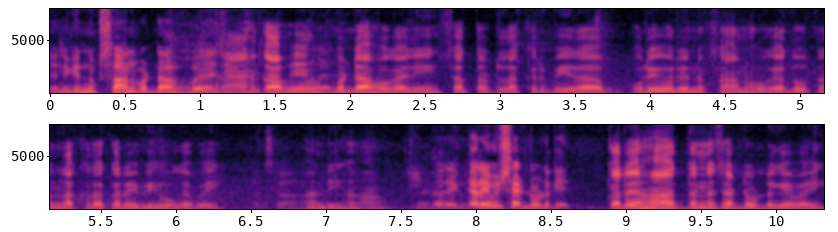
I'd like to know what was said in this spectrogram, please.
ਯਾਨੀ ਕਿ ਨੁਕਸਾਨ ਵੱਡਾ ਹੋਇਆ ਜੀ। ਨੁਕਸਾਨ ਕਾਫੀ ਵੱਡਾ ਹੋ ਗਿਆ ਜੀ। 7-8 ਲੱਖ ਰੁਪਏ ਦਾ ਉਰੇ ਉਰੇ ਨੁਕਸਾਨ ਹੋ ਗਿਆ। 2-3 ਲੱਖ ਦਾ ਘਰੇ ਵੀ ਹੋ ਗਿਆ ਬਾਈ। ਹਾਂਜੀ ਹਾਂ। ਘਰੇ ਘਰੇ ਵੀ ਸ਼ੈੱਡ ਉੱਡ ਗਏ? ਘਰੇ ਹਾਂ ਤਿੰਨ ਸੈੱਟ ਉੱਡ ਗਏ ਬਾਈ।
